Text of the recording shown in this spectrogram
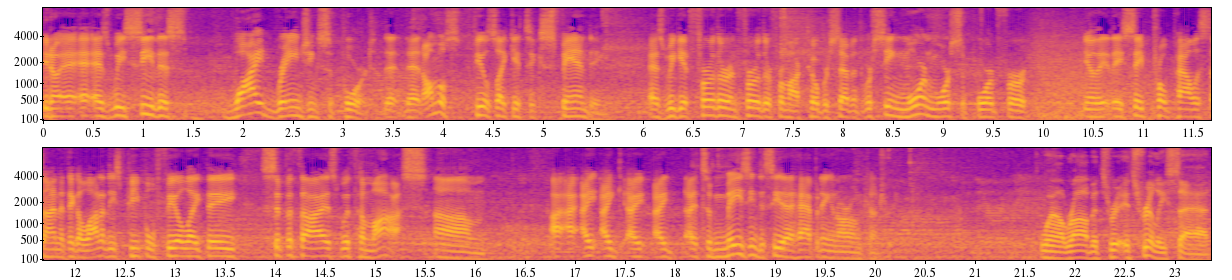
you know, a, as we see this wide-ranging support that, that almost feels like it's expanding as we get further and further from October 7th. We're seeing more and more support for you know, they, they say pro Palestine. I think a lot of these people feel like they sympathize with Hamas. Um, I, I, I, it's amazing to see that happening in our own country. Well, Rob, it's, re- it's really sad.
